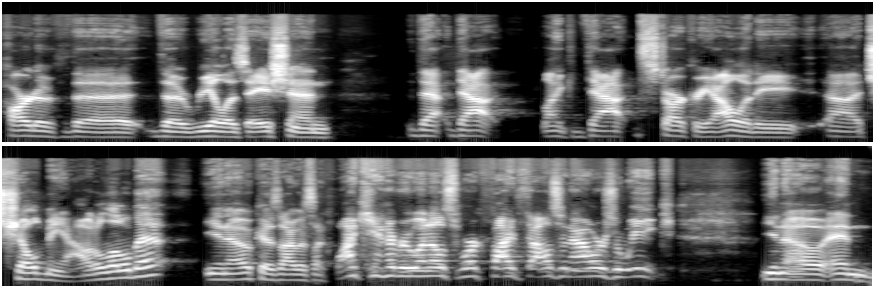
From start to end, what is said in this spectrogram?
part of the the realization that that like that stark reality uh, chilled me out a little bit. You know, because I was like, why can't everyone else work five thousand hours a week? you know and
